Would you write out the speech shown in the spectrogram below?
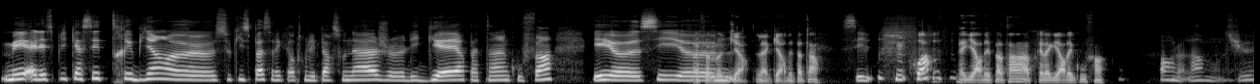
mais elle explique assez très bien euh, ce qui se passe avec entre les personnages, euh, les guerres, patins, couffins, et euh, c'est... La fameuse guerre. La guerre des patins. C'est quoi? La guerre des patins après la guerre des couffins. Oh là là, mon dieu.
